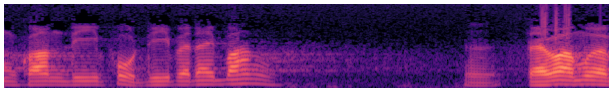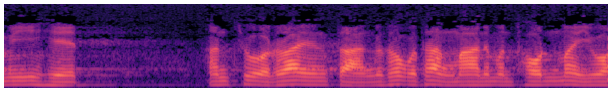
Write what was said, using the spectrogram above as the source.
ำความดีพูดดีไปได้บ้าง แต่ว่าเมื่อมีเหตุอันชั่วร้ายต่างๆกระทบกระทั่งมาเนี่ยมันทนไม่ไหว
